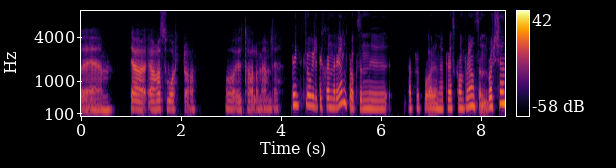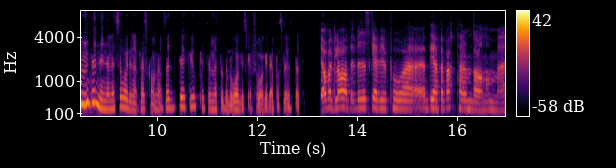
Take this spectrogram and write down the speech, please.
Ehm, jag har svårt att, att uttala mig om det. Jag tänkte fråga lite generellt också nu apropå den här presskonferensen. Vad kände ni när ni såg den här presskonferensen? Det dök upp lite metodologiska frågor där på slutet. Jag var glad. Vi skrev ju på eh, DN Debatt häromdagen om eh,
